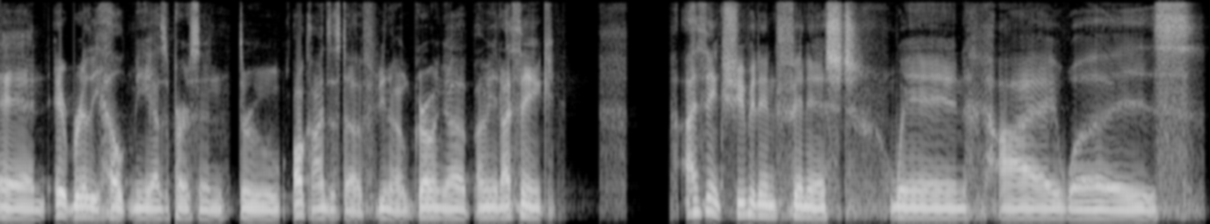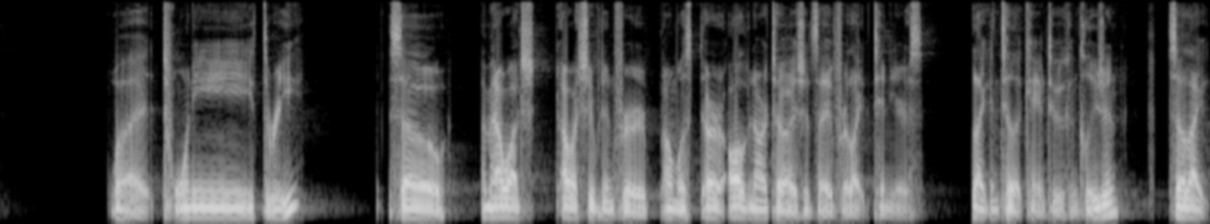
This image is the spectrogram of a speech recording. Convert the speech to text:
and it really helped me as a person through all kinds of stuff. You know, growing up. I mean, I think, I think Shippuden finished when I was what 23 so I mean, I watched I watched Shippuden for almost or all of Naruto, I should say, for like ten years, like until it came to a conclusion. So like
